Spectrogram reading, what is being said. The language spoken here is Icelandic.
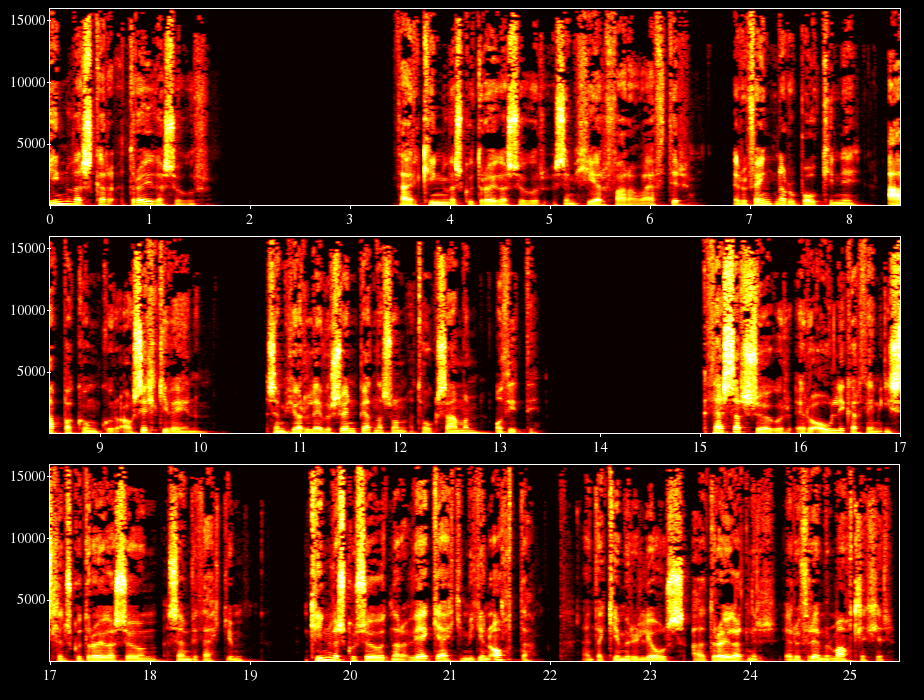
Kínverskar draugasögur Það er kínversku draugasögur sem hér fara á eftir eru fengnar úr bókinni Abakongur á Silkiveginum sem Hjörleifur Sveinbjarnason tók saman og þýtti. Þessar sögur eru ólíkar þeim íslensku draugasögum sem við þekkjum. Kínversku sögurnar vekja ekki mikinn óta en það kemur í ljós að draugarnir eru fremur máttlillir.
